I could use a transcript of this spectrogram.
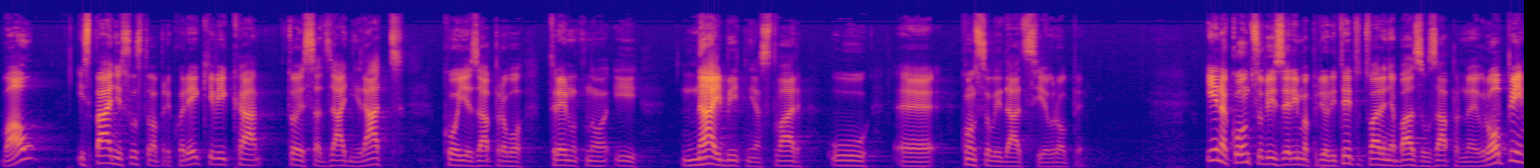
VAU, i sustava preko Rekjevika, to je sad zadnji rat koji je zapravo trenutno i najbitnija stvar u e, konsolidaciji Europe. I na koncu Vizer ima prioritet otvaranja baze u zapadnoj Europi.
